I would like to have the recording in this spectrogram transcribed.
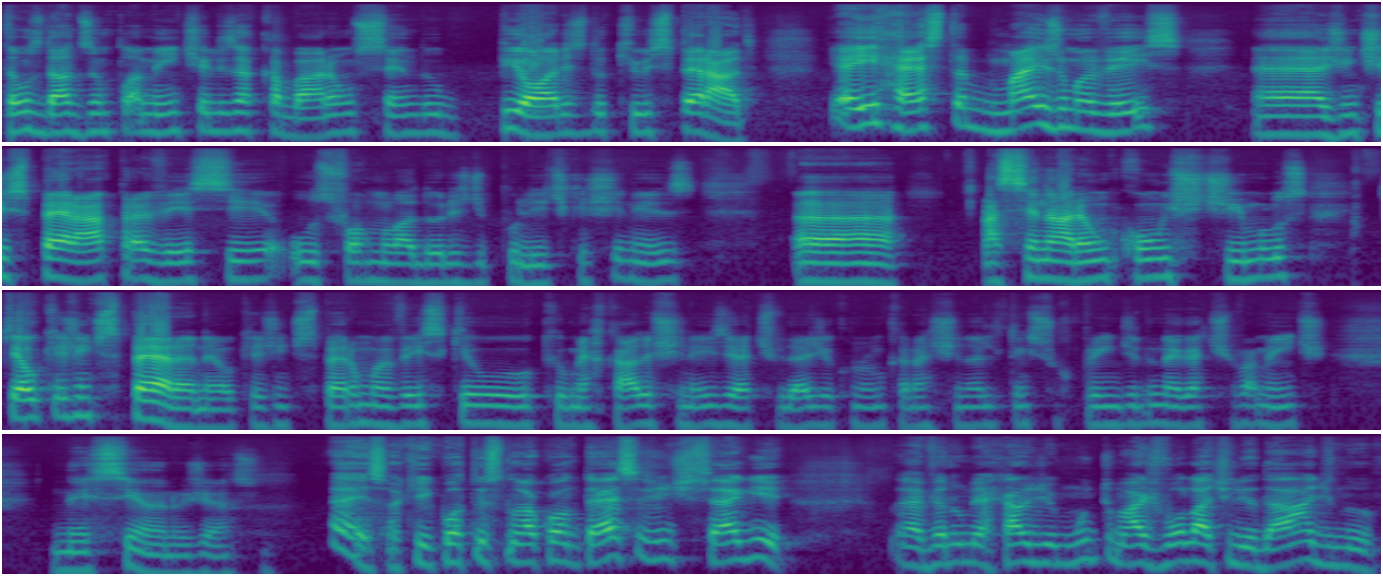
Então os dados amplamente eles acabaram sendo piores do que o esperado. E aí resta, mais uma vez, é, a gente esperar para ver se os formuladores de política chineses uh, acenarão com estímulos, que é o que a gente espera, né? O que a gente espera uma vez que o, que o mercado chinês e a atividade econômica na China ele tem surpreendido negativamente nesse ano, Gerson. É, isso aqui, enquanto isso não acontece, a gente segue é, vendo um mercado de muito mais volatilidade no,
